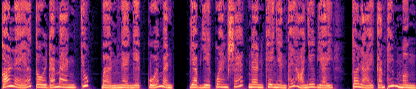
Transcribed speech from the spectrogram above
Có lẽ tôi đã mang chút bệnh nghề nghiệp của mình và việc quan sát nên khi nhìn thấy họ như vậy, tôi lại cảm thấy mừng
